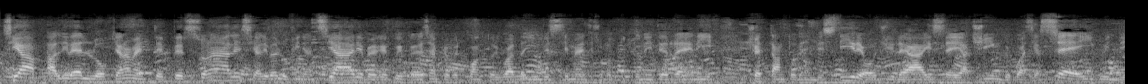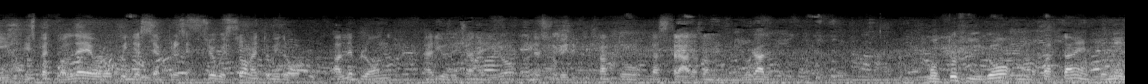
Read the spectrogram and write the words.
sia a livello chiaramente personale, sia a livello finanziario, perché qui per esempio per quanto riguarda gli investimenti, soprattutto nei terreni, c'è tanto da investire, oggi le AIS è a 5, quasi a 6, quindi rispetto all'euro, quindi ha sempre senso. Io in questo momento mi trovo a Leblon, a Rio de Janeiro, adesso vedete tanto la strada, sono in un locale molto figo, un appartamento nel,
